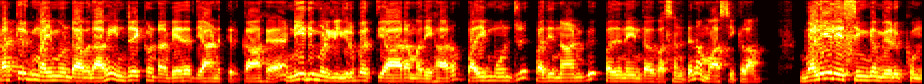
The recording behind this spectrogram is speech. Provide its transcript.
கத்திற்கு மைமூண்டாவதாக இன்றைக்கு வேத தியானத்திற்காக நீதிமொழிகள் இருபத்தி ஆறாம் அதிகாரம் பதிமூன்று பதினான்கு பதினைந்தாவது வசனத்தை நாம் வாசிக்கலாம். வழியிலே சிங்கம் இருக்கும்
